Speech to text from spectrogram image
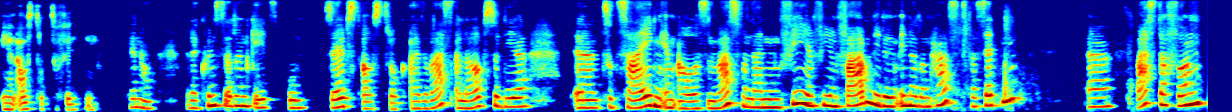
ihren Ausdruck zu finden? Genau. Bei der Künstlerin geht es um Selbstausdruck. Also was erlaubst du dir äh, zu zeigen im Außen? Was von deinen vielen, vielen Farben, die du im Inneren hast, Facetten, äh, was davon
